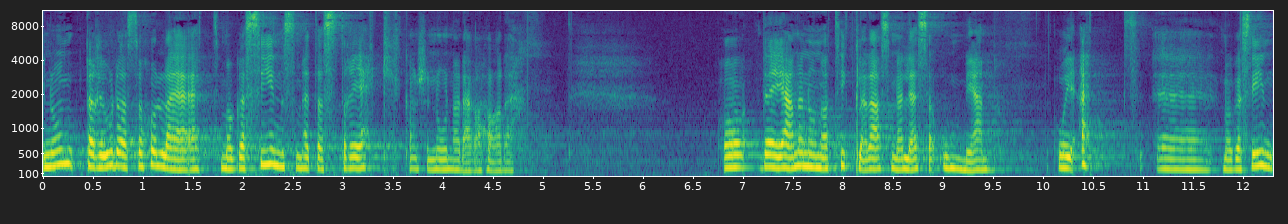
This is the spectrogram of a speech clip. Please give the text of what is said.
I noen perioder så holder jeg et magasin som heter Strek. Kanskje noen av dere har det. Og Det er gjerne noen artikler der som jeg leser om igjen. Og i ett eh, magasin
